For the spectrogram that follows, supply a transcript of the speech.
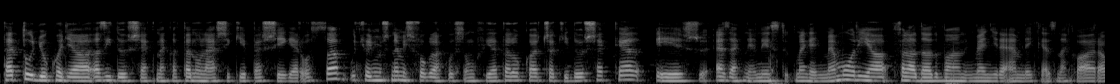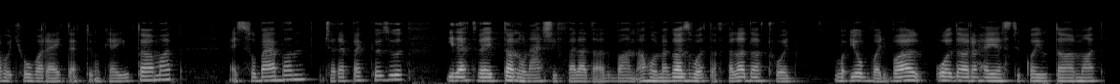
tehát tudjuk, hogy a, az időseknek a tanulási képessége rosszabb, úgyhogy most nem is foglalkozunk fiatalokkal, csak idősekkel, és ezeknél néztük meg egy memória feladatban, hogy mennyire emlékeznek arra, hogy hova rejtettünk el jutalmat egy szobában, cserepek közül, illetve egy tanulási feladatban, ahol meg az volt a feladat, hogy jobb vagy bal oldalra helyeztük a jutalmat,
